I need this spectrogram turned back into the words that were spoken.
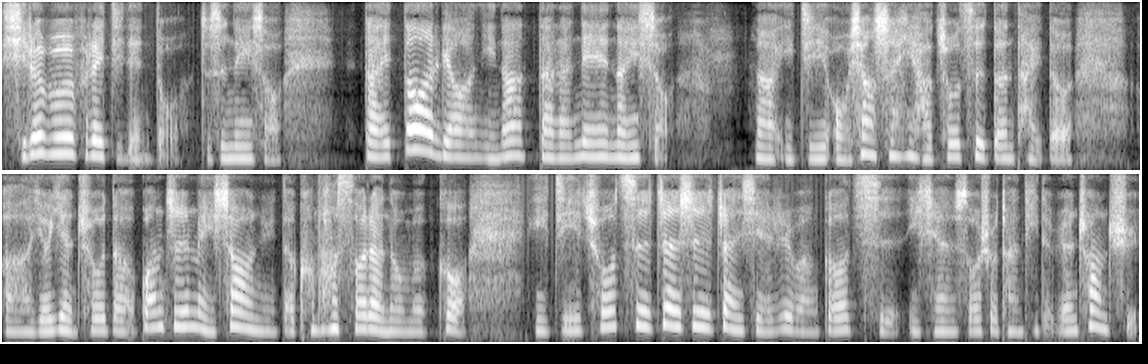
Silver President，就是那一首大统领になったらね那一首。那以及偶像生涯初次登台的，呃，有演出的光之美少女的この空の向こう，以及初次正式撰写日文歌词，以前所属团体的原创曲。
